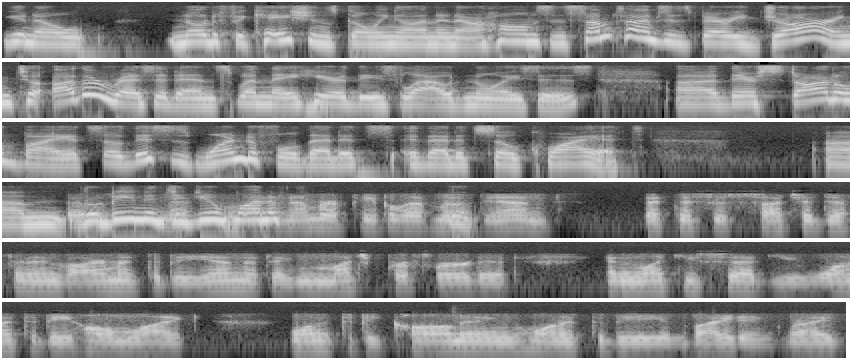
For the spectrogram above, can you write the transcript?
you know, notifications going on in our homes, and sometimes it's very jarring to other residents when they hear these loud noises. Uh, they're startled by it. So this is wonderful that it's that it's so quiet. Um, Rubina, did you want to? A number of people have moved in that this is such a different environment to be in that they much preferred it. And like you said, you want it to be home like, want it to be calming, want it to be inviting, right?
